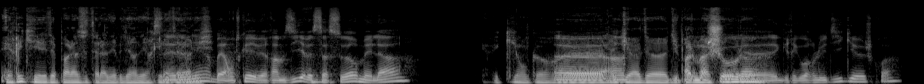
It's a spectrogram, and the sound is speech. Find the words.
Eric, il était pas là, c'était l'année dernière qu'il était là. lui. dernière, ben, en tout cas, il y avait Ramsey, il y avait sa sœur, mais là, Avec qui encore? Euh, euh, un- du Palma Palmacho, là. Grégoire Ludig, je crois.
